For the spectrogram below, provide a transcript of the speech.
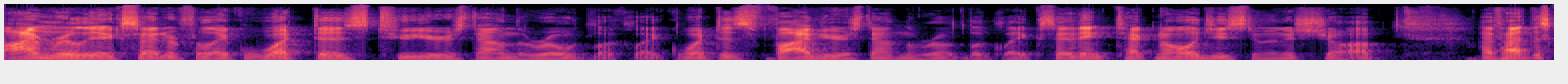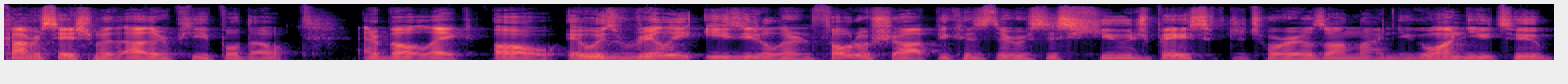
I'm really excited for like what does 2 years down the road look like? What does 5 years down the road look like? Cuz I think technology is doing its job. I've had this conversation with other people though and about like oh it was really easy to learn photoshop because there was this huge base of tutorials online. You go on youtube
